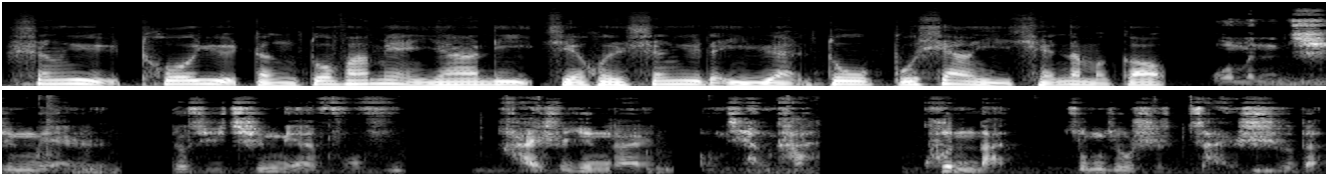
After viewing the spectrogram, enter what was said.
生育、托育等多方面压力，结婚生育的意愿都不像以前那么高。我们青年人，尤其青年夫妇，还是应该往前看。困难终究是暂时的，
